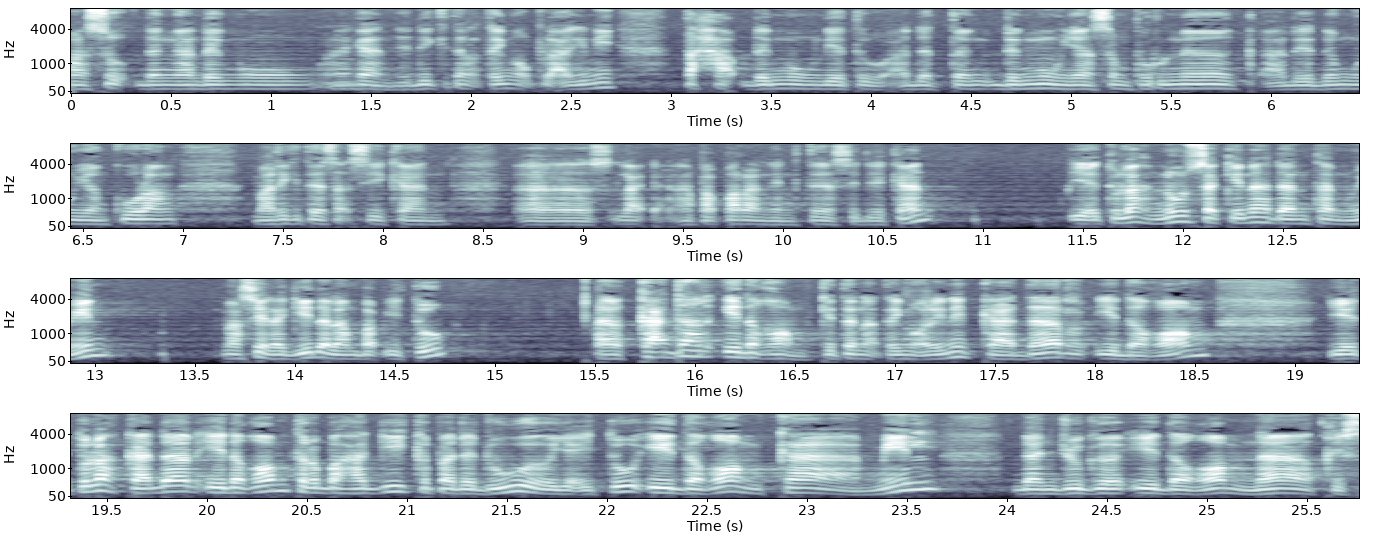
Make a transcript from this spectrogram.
masuk dengan dengung hmm. kan. Jadi kita nak tengok pula hari ni tahap dengung dia tu. Ada dengung yang sempurna, ada dengung yang kurang. Mari kita saksikan uh, slide uh, paparan yang kita sediakan iaitu nun sakinah dan tanwin. Masih lagi dalam bab itu uh, kadar idgham. Kita nak tengok hari ini kadar idgham iaitulah kadar idgham terbahagi kepada dua iaitu idgham kamil dan juga idgham naqis.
